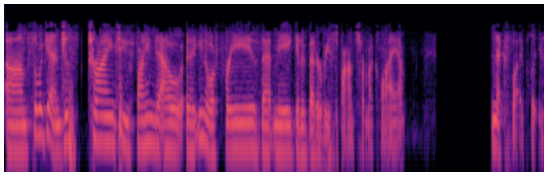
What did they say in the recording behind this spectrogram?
Um, so again, just trying to find out, uh, you know, a phrase that may get a better response from a client. Next slide, please.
